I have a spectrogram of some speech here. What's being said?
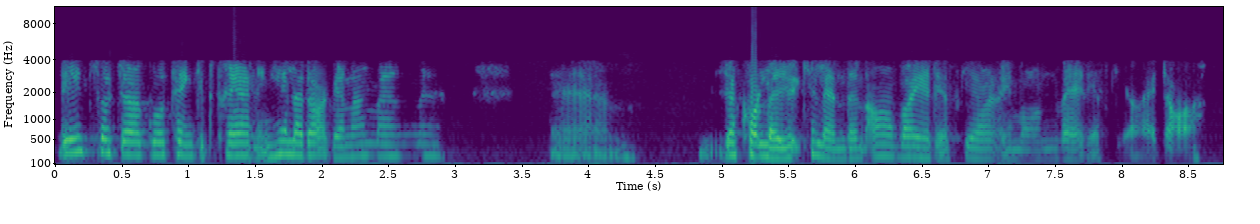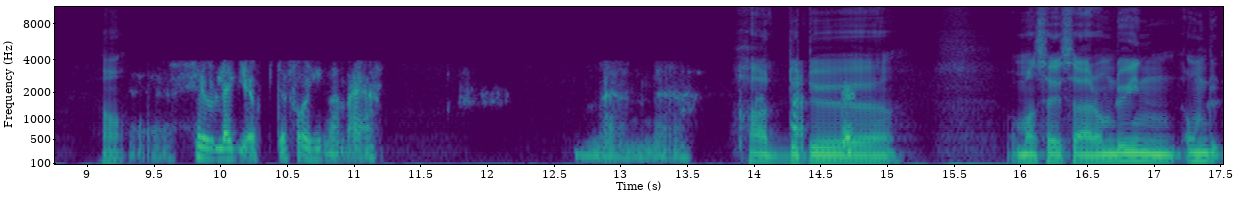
Det är inte så att jag går och tänker på träning hela dagarna men eh, jag kollar ju kalendern, ah, vad är det jag ska göra imorgon, vad är det jag ska göra idag? Ja. Eh, hur lägger jag upp det för att hinna med? Men... Eh, Hade du, om man säger så här, om du, in, om du,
